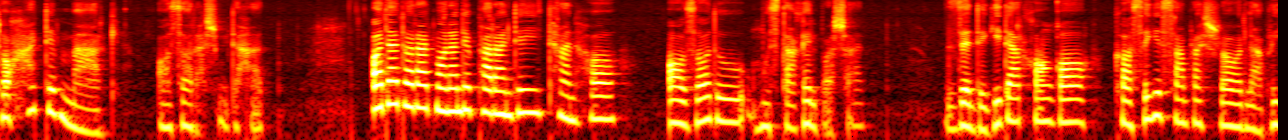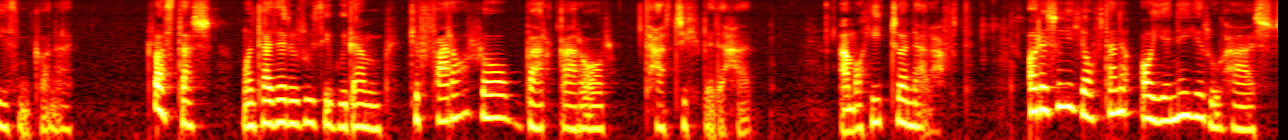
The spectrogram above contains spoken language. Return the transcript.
تا حد مرگ آزارش می دهد. عادت دارد مانند پرنده تنها آزاد و مستقل باشد. زندگی در خانقاه کاسه صبرش را لبریز می کند. راستش منتظر روزی بودم که فرار را برقرار ترجیح بدهد. اما هیچ جا نرفت. آرزوی یافتن آینه روحش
